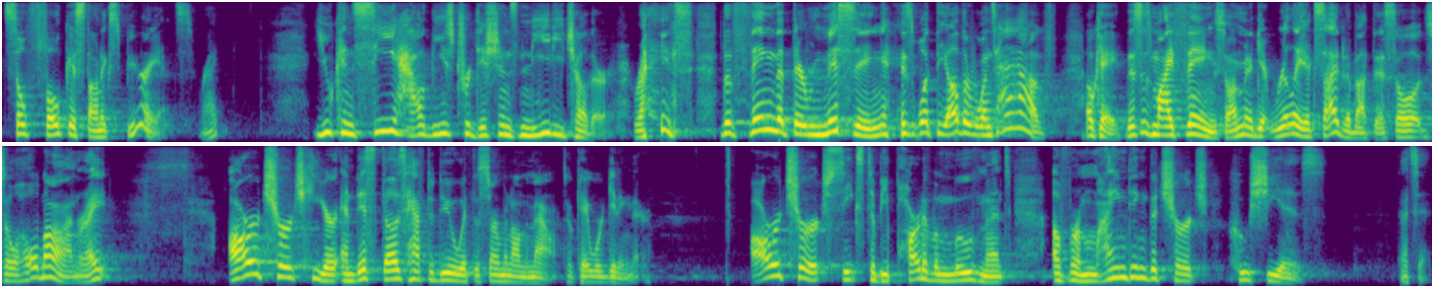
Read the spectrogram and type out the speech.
so focused on experience, right? You can see how these traditions need each other, right? The thing that they're missing is what the other ones have. Okay, this is my thing, so I'm gonna get really excited about this. So, so hold on, right? Our church here, and this does have to do with the Sermon on the Mount, okay, we're getting there. Our church seeks to be part of a movement of reminding the church who she is. That's it.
